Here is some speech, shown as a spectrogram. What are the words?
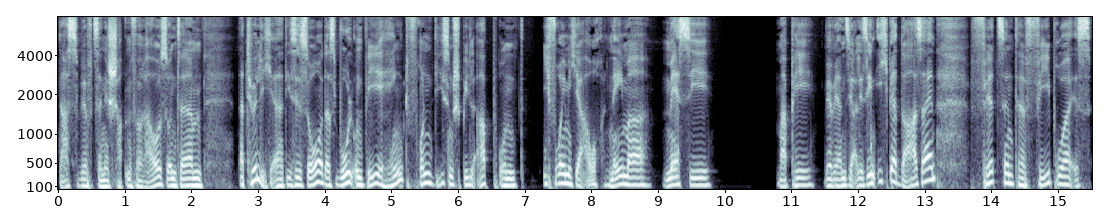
das wirft seine Schatten voraus. Und ähm, natürlich, äh, die Saison, das Wohl und Wehe hängt von diesem Spiel ab. Und ich freue mich ja auch. Neymar, Messi, Mappé, wir werden sie alle sehen. Ich werde da sein. 14. Februar ist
